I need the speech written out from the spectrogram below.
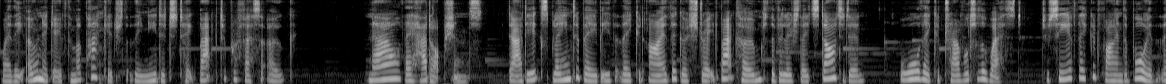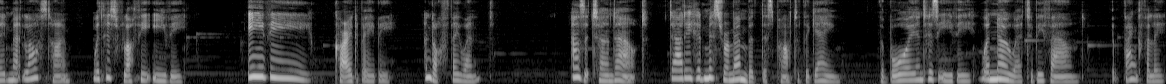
where the owner gave them a package that they needed to take back to Professor Oak. Now they had options. Daddy explained to Baby that they could either go straight back home to the village they'd started in, or they could travel to the west to see if they could find the boy that they'd met last time with his fluffy Eevee. Eevee! cried Baby, and off they went. As it turned out, Daddy had misremembered this part of the game. The boy and his Eevee were nowhere to be found, but thankfully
